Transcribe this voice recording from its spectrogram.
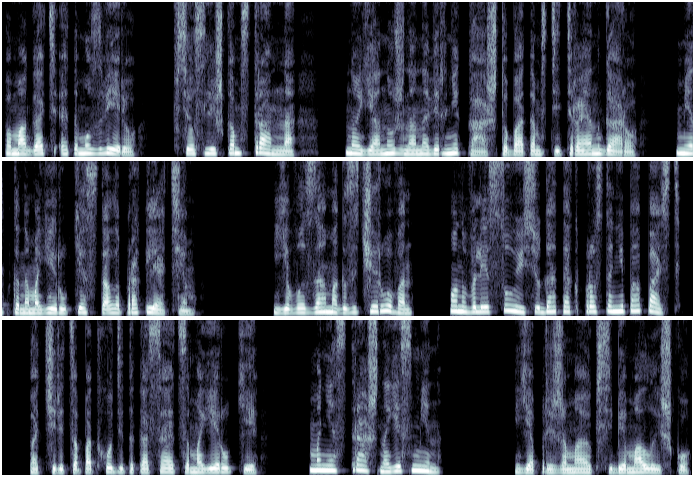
помогать этому зверю. Все слишком странно, но я нужна наверняка, чтобы отомстить Райангару. Метка на моей руке стала проклятием. Его замок зачарован. Он в лесу, и сюда так просто не попасть. Падчерица подходит и касается моей руки. Мне страшно, Ясмин. Я прижимаю к себе малышку.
